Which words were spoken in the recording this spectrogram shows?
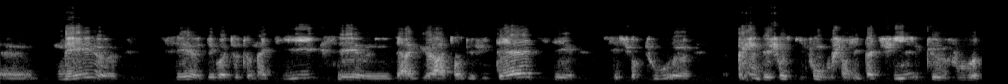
euh, mais euh, c'est des boîtes automatiques, c'est des régulateurs de vitesse, c'est surtout des choses qui font que vous ne changez pas de fil, que vous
